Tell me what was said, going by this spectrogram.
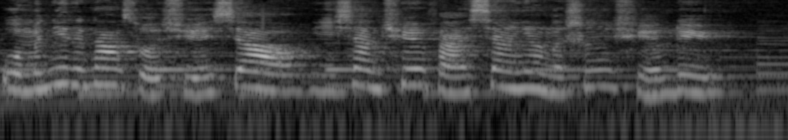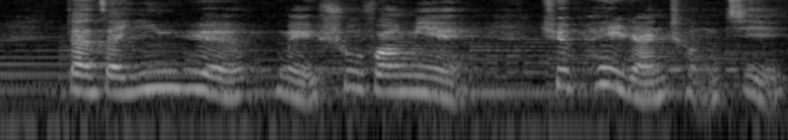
我们念的那所学校一向缺乏像样的升学率，但在音乐、美术方面却沛然成绩。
